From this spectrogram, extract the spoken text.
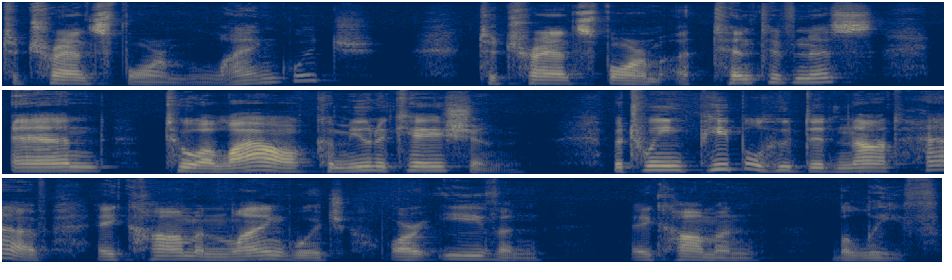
to transform language, to transform attentiveness, and to allow communication between people who did not have a common language or even a common belief,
